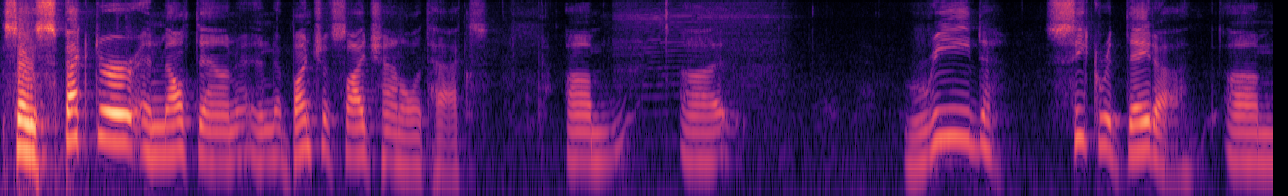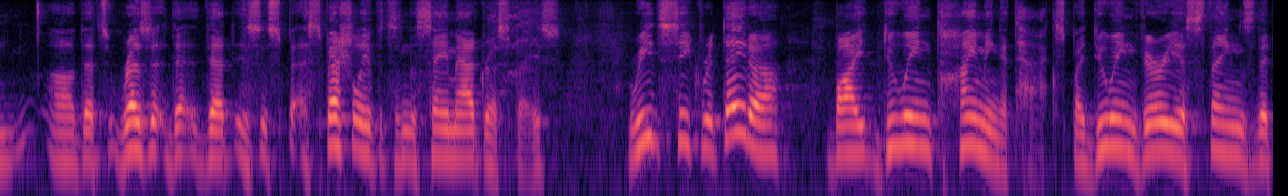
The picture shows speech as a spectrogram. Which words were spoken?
So Spectre and Meltdown and a bunch of side channel attacks um, uh, read secret data um, uh, that's that, that is especially if it's in the same address space, read secret data by doing timing attacks, by doing various things that,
